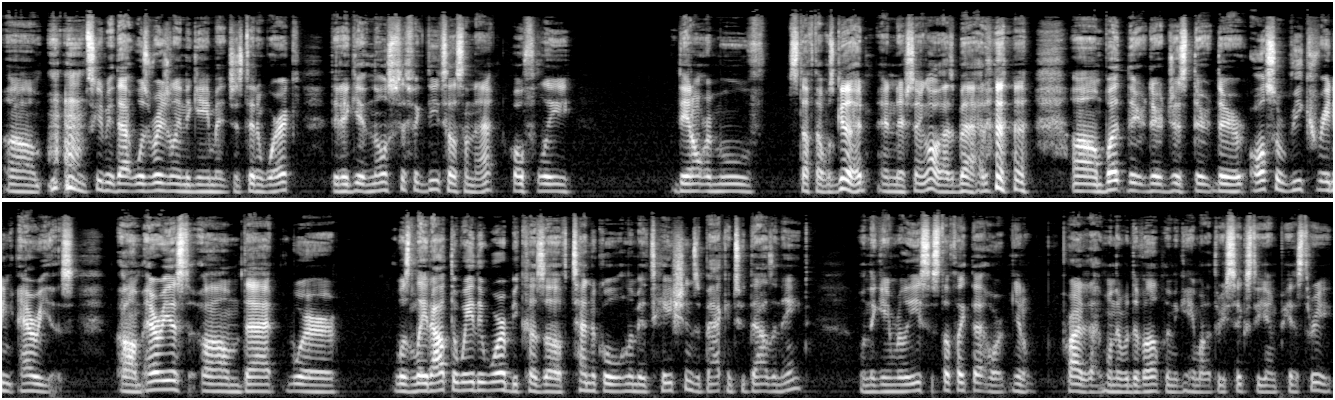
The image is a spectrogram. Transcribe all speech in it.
Um, excuse me, that was originally in the game. It just didn't work. They didn't give no specific details on that. Hopefully, they don't remove stuff that was good and they're saying oh that's bad um, but they're, they're just they're, they're also recreating areas um, areas um, that were was laid out the way they were because of technical limitations back in 2008 when the game released and stuff like that or you know prior to that when they were developing the game on a 360 and ps3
